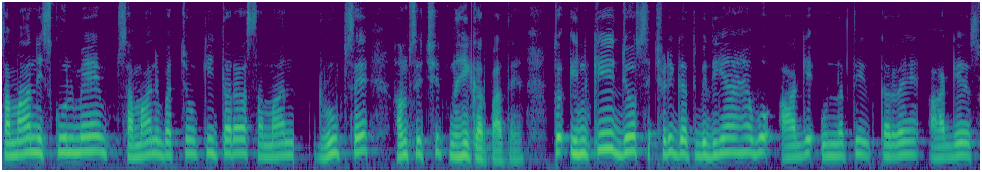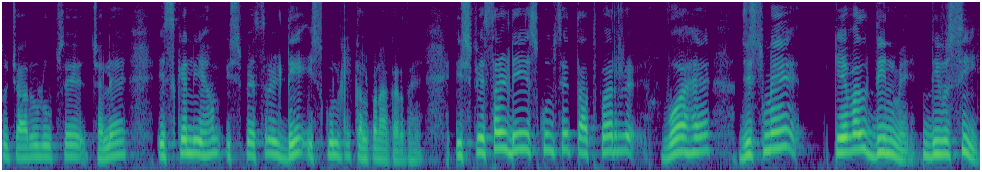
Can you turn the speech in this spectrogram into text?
समान स्कूल में, समान बच्चों की तरह, समान रूप से हम शिक्षित नहीं कर पाते हैं। तो इनकी जो शैक्षणिक गतिविधियाँ हैं, वो आगे उन्नति कर रहे हैं, आगे सुचारू रूप से चलें। इसके लिए हम स्पेशल डे स्कूल की कल्पना करते हैं। स्पेशल डे स्कूल से तात्पर्य वह है, जिसमें केवल दिन में, दिवसी,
